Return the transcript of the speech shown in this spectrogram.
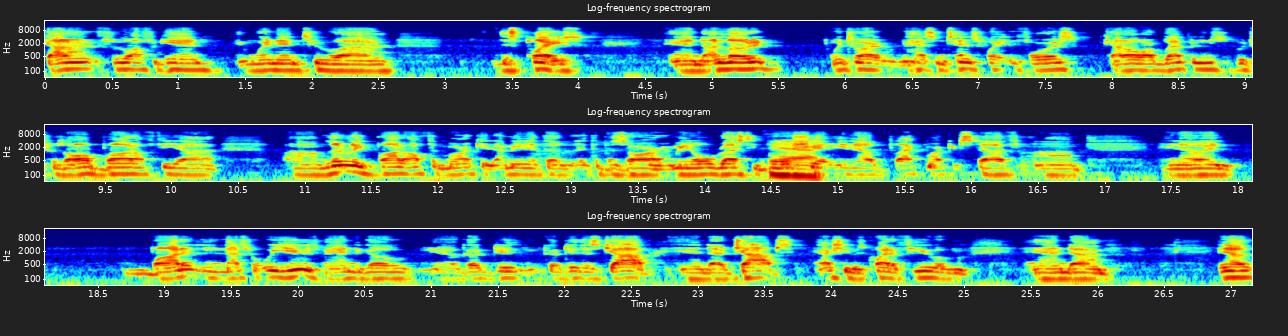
Got on it, flew off again, and went into uh, this place and unloaded. Went to our had some tents waiting for us. Got all our weapons, which was all bought off the. Uh, um, literally bought off the market. I mean, at the at the bazaar. I mean, old rusty bullshit. Yeah. You know, black market stuff. Um, you know, and bought it, and that's what we use, man, to go, you know, go do go do this job and uh, jobs. Actually, it was quite a few of them, and um, you know,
